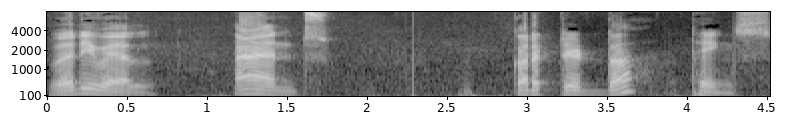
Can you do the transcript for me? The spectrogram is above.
very well and corrected the things.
